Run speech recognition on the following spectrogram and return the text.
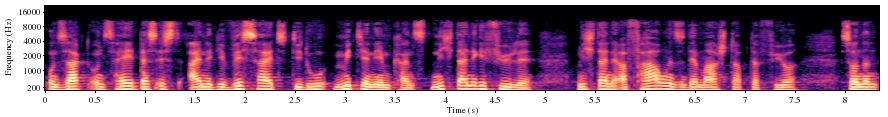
und sagt uns, hey, das ist eine Gewissheit, die du mit dir nehmen kannst. Nicht deine Gefühle, nicht deine Erfahrungen sind der Maßstab dafür, sondern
